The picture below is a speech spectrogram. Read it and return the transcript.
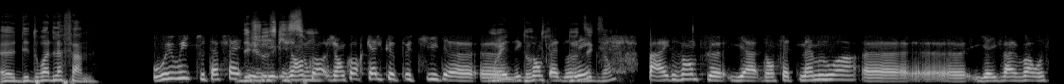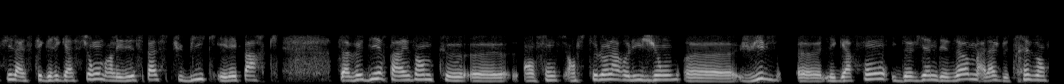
euh, des droits de la femme. Oui, oui, tout à fait. J'ai encore, encore, quelques petits euh, euh, exemples à donner. Par exemple, il y a dans cette même loi, il, va y avoir aussi la ségrégation dans les espaces publics et les parcs. Ça veut dire, par exemple, que en selon la religion juive, les garçons, ils deviennent des hommes à l'âge de 13 ans.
